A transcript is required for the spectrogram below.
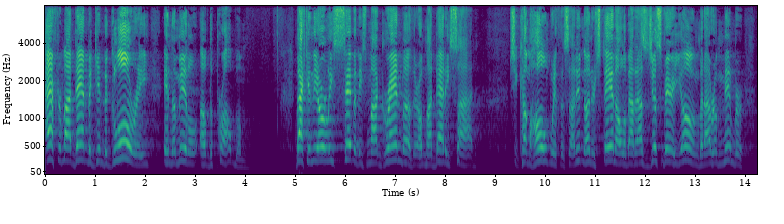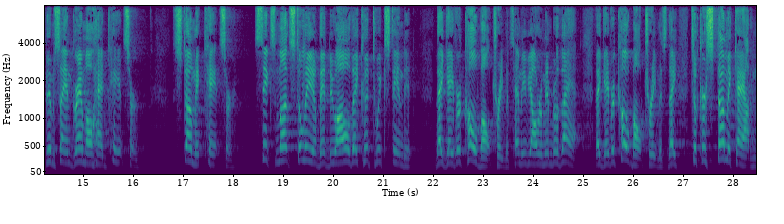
after my dad began to glory in the middle of the problem. Back in the early 70s, my grandmother on my daddy's side she come home with us. I didn't understand all about it. I was just very young, but I remember them saying grandma had cancer, stomach cancer. Six months to live. They'd do all they could to extend it. They gave her cobalt treatments. How many of y'all remember that? They gave her cobalt treatments. They took her stomach out, and,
